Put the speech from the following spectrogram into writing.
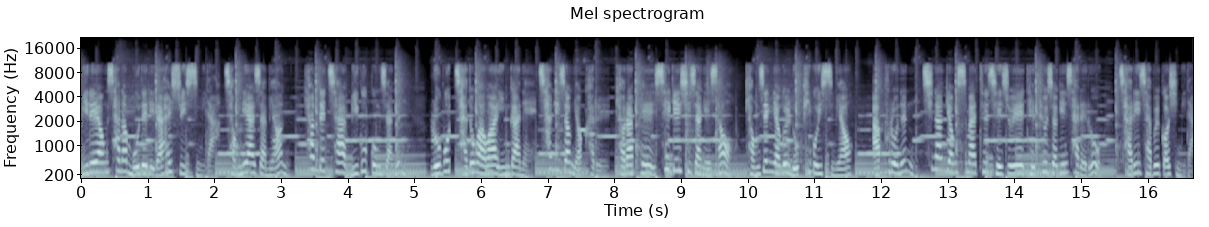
미래형 산업 모델이라 할 수 있습니다. 정리하자면 현대차 미국 공장은 로봇 자동화와 인간의 창의적 역할을 결합해 세계 시장에서 경쟁력을 높이고 있으며 앞으로는 친환경 스마트 제조의 대표적인 사례로 자리 잡을 것입니다.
